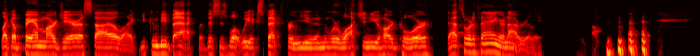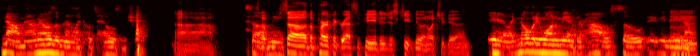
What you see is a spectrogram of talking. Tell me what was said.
like a Bam Margera style, like you can be back, but this is what we expect from you, and we're watching you hardcore, that sort of thing, or not really? no, man. I mean, I was living in like hotels and shit. Ah. So, so, I mean, so the perfect recipe to just keep doing what you're doing. Yeah, like nobody wanted me at their house, so I mean, they're mm. not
